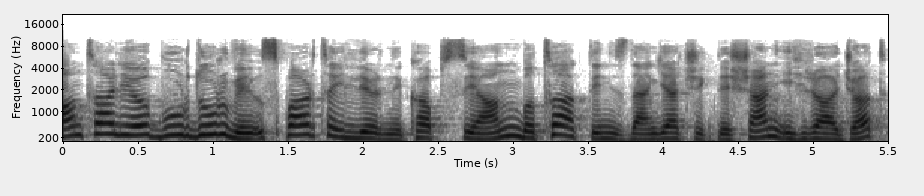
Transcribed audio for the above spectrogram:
Antalya, Burdur ve Isparta illerini kapsayan Batı Akdeniz'den gerçekleşen ihracat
